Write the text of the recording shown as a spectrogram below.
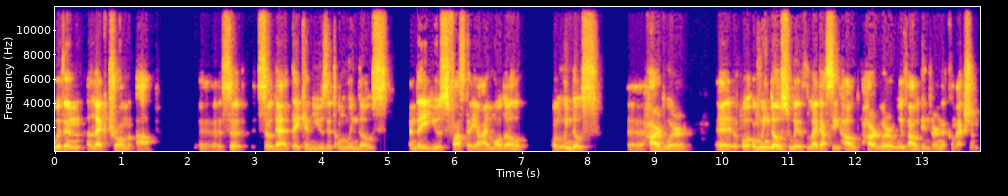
within Electron app uh, so, so that they can use it on Windows. And they use FastAI model on Windows uh, hardware, uh, on Windows with legacy hardware without internet connection.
